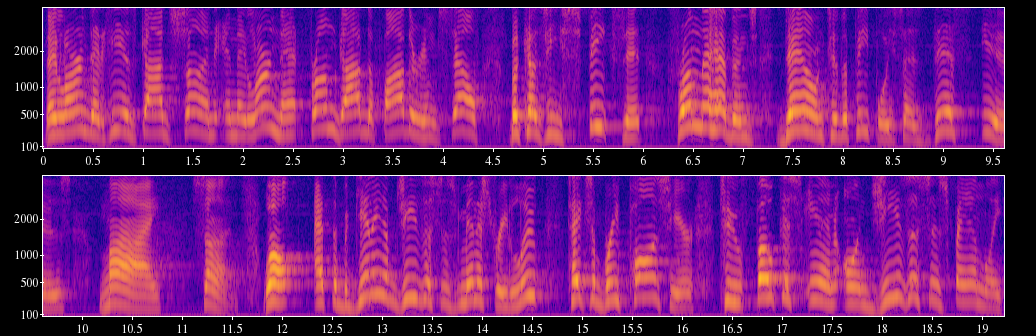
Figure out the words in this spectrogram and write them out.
They learned that he is God's son, and they learned that from God the Father himself because he speaks it from the heavens down to the people. He says, This is my son. Well, at the beginning of Jesus' ministry, Luke takes a brief pause here to focus in on Jesus' family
